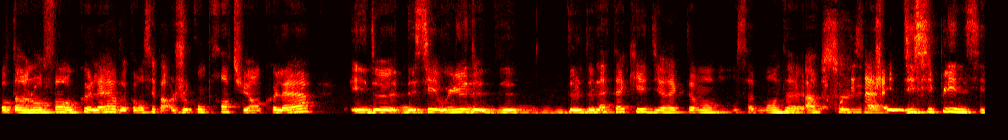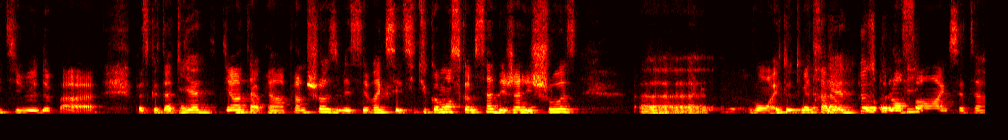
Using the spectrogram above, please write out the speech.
quand tu as un enfant en colère, de commencer par je comprends, tu es en colère, et d'essayer, au lieu de, de, de, l'attaquer directement, ça demande Absolument. un une discipline, si tu veux, de pas, parce que tu as ton quotidien, tu as plein, plein de choses, mais c'est vrai que si tu commences comme ça, déjà, les choses euh, vont, et te mettre à la place de l'enfant, etc.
